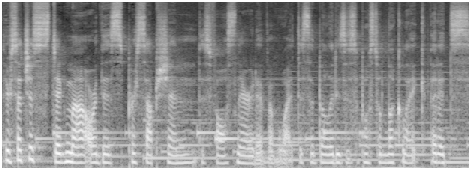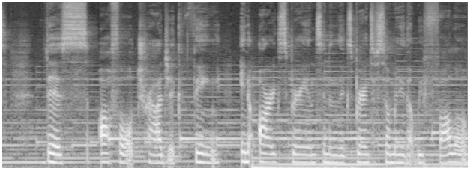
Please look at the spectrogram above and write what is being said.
There's such a stigma or this perception, this false narrative of what disabilities is supposed to look like, that it's this awful, tragic thing. In our experience and in the experience of so many that we follow,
